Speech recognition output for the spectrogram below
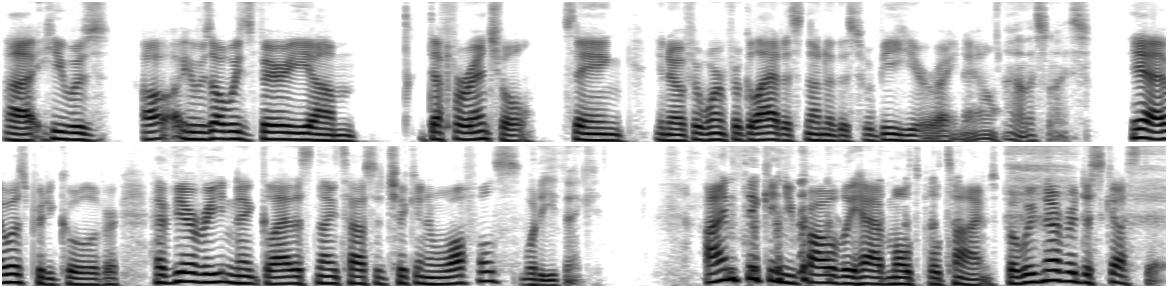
uh, he was uh, he was always very um, deferential, saying, you know, if it weren't for Gladys, none of this would be here right now. Oh, that's nice. Yeah, it was pretty cool of her. Have you ever eaten at Gladys Knight's House of Chicken and Waffles? What do you think? I'm thinking you probably have multiple times, but we've never discussed it.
